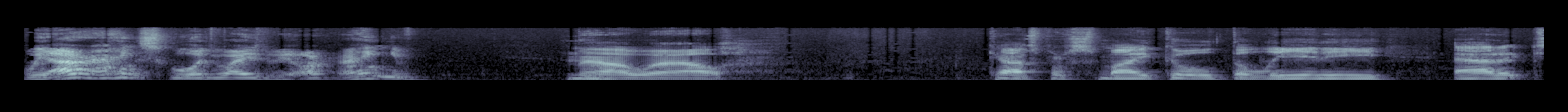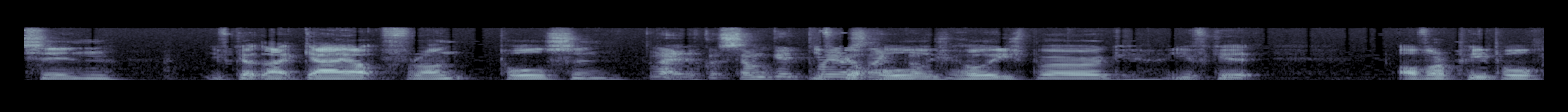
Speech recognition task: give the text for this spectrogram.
We are. I think squad wise we are. I think you've. No, well. Kasper Schmeichel, Delaney, Eriksen. You've got that guy up front, Poulsen. No, they've got some good players. You've got Like that. Højbjerg. You've got other people.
